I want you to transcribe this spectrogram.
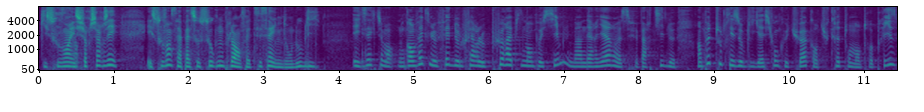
qui souvent est surchargé. Et souvent, ça passe au second plan, en fait. C'est ça, In, on l'oublie. Exactement. Donc en fait, le fait de le faire le plus rapidement possible, ben derrière, euh, ça fait partie de un peu toutes les obligations que tu as quand tu crées ton entreprise.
